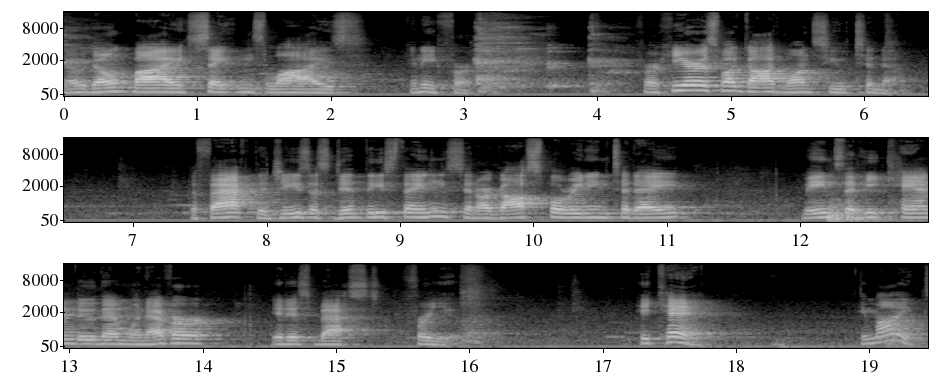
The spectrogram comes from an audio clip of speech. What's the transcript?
No, don't buy Satan's lies any further. For here is what God wants you to know. The fact that Jesus did these things in our gospel reading today means that he can do them whenever it is best for you. He can. He might.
